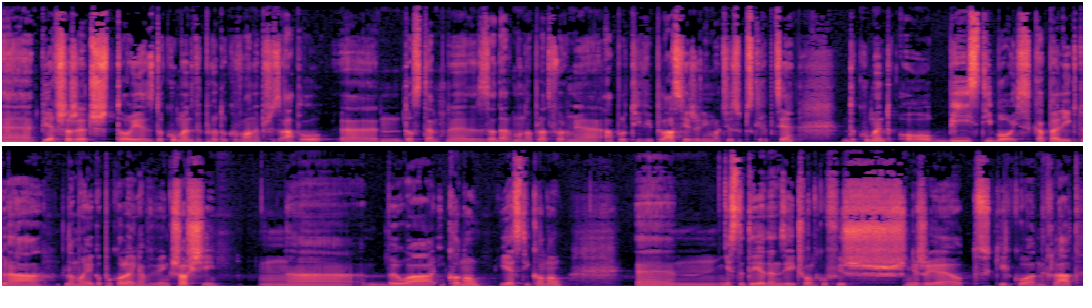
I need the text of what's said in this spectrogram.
E, pierwsza rzecz to jest dokument wyprodukowany przez Apple, e, dostępny za darmo na platformie Apple TV Plus, jeżeli macie subskrypcję. Dokument o Beastie Boys, kapeli, która dla mojego pokolenia w większości mm, e, była ikoną, jest ikoną. Niestety jeden z jej członków już nie żyje od kilku ładnych lat,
